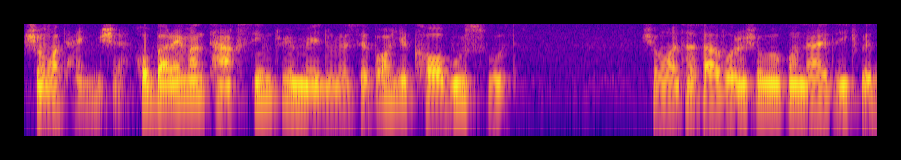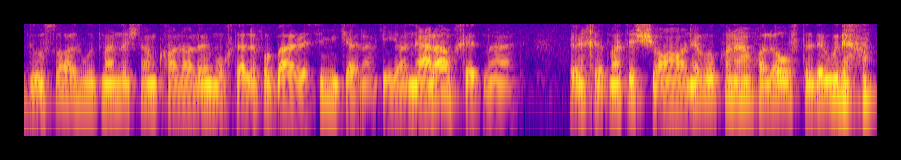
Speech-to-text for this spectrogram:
شما تعیین میشه. خب برای من تقسیم توی میدون سپاه یه کابوس بود. شما تصورش رو بکن نزدیک به دو سال بود من داشتم کانال های مختلف رو بررسی می‌کردم که یا نرم خدمت یا خدمت شاهانه بکنم. حالا افتاده بودم.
